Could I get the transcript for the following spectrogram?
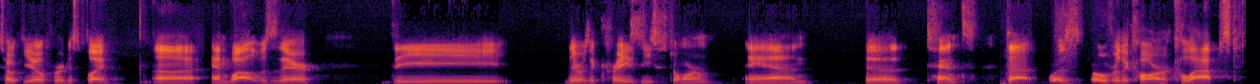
Tokyo for a display. Uh, and while I was there, the there was a crazy storm, and the tent that was over the car collapsed,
